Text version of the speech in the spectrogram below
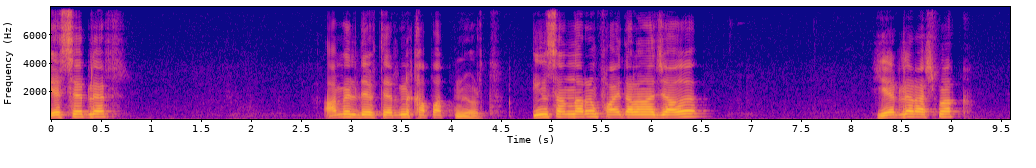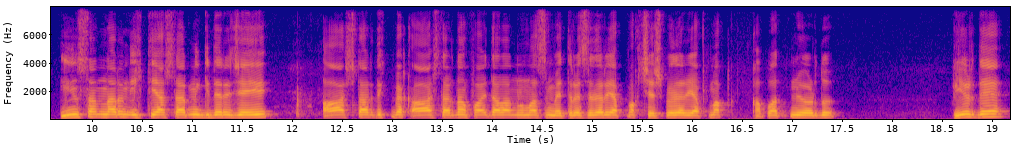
eserler amel defterini kapatmıyordu. İnsanların faydalanacağı yerler açmak, insanların ihtiyaçlarını gidereceği ağaçlar dikmek, ağaçlardan faydalanılması, metreseler yapmak, çeşmeler yapmak kapatmıyordu. Bir de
